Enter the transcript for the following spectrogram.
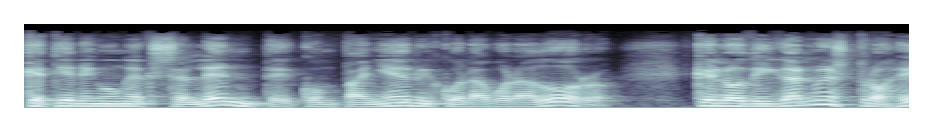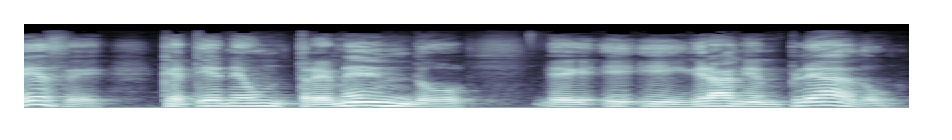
que tienen un excelente compañero y colaborador, que lo diga nuestro jefe, que tiene un tremendo eh, y, gran empleado,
